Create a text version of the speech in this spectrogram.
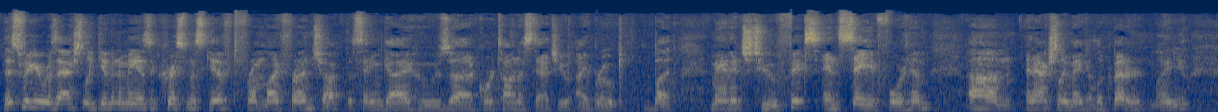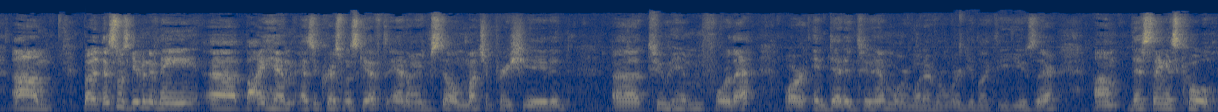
this figure was actually given to me as a Christmas gift from my friend Chuck, the same guy whose uh, Cortana statue I broke, but managed to fix and save for him, um, and actually make it look better, mind you. Um, but this was given to me uh, by him as a Christmas gift, and I'm still much appreciated uh, to him for that, or indebted to him, or whatever word you'd like to use there. Um, this thing is cool.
